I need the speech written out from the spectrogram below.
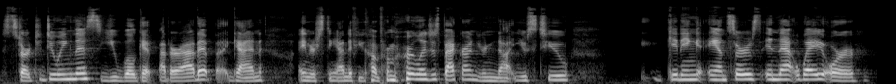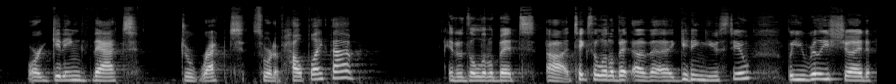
start to doing this, you will get better at it. But again, I understand if you come from a religious background, you're not used to getting answers in that way or or getting that direct sort of help like that, it is a little bit, uh, takes a little bit of uh, getting used to, but you really should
